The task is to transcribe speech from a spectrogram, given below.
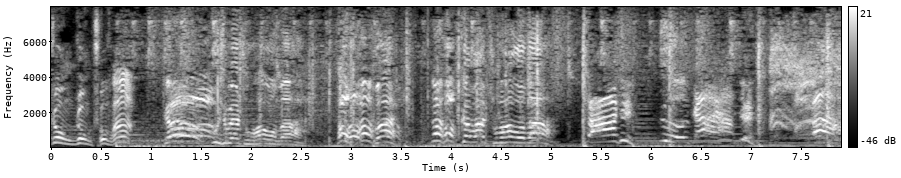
重重处罚！为什么要处罚我们？喂，干嘛处罚我们？打去！啊！啊！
